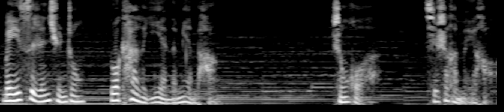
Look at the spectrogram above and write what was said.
每一次人群中多看了一眼的面庞。生活其实很美好。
